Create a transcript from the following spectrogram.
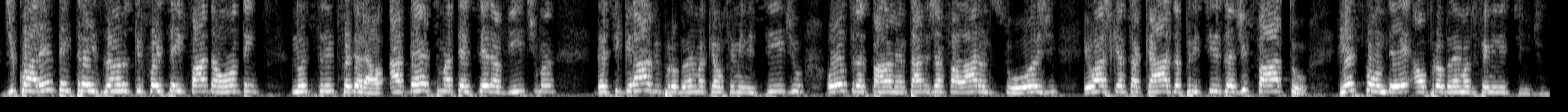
de 43 anos, que foi ceifada ontem no Distrito Federal. A 13 terceira vítima desse grave problema que é o feminicídio. Outras parlamentares já falaram disso hoje. Eu acho que essa casa precisa, de fato, responder ao problema do feminicídio.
